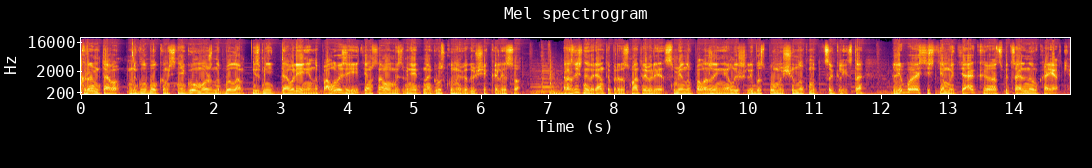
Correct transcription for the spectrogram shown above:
Кроме того, на глубоком снегу можно было изменить давление на полозе и тем самым изменять нагрузку на ведущее колесо. Различные варианты предусматривали смену положения лыж либо с помощью ног мотоциклиста, либо системы тяг от специальной рукоятки.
